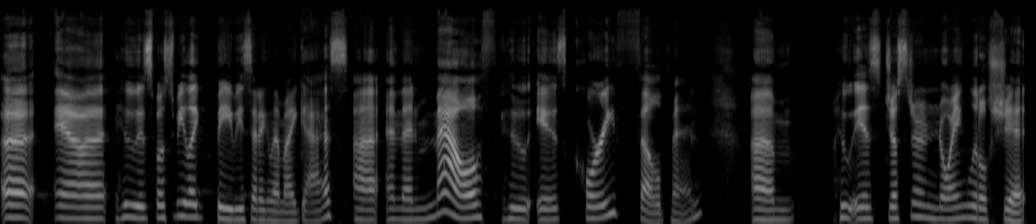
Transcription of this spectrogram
uh, uh, who is supposed to be like babysitting them, I guess. Uh, and then Mouth, who is Corey Feldman, um, who is just an annoying little shit.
